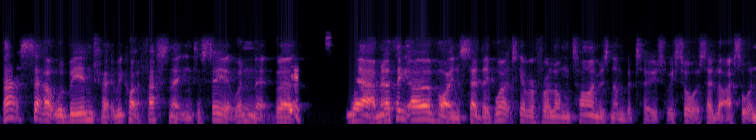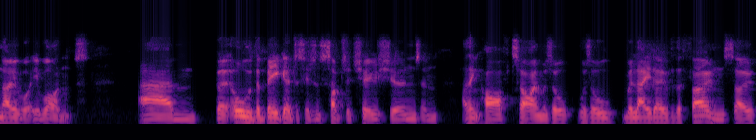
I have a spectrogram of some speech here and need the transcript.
that setup would be interesting. It'd be quite fascinating to see it, wouldn't it? But yes. yeah, I mean, I think Irvine said they've worked together for a long time as number two. So we sort of said, look, I sort of know what he wants. Um, but all the bigger decisions, substitutions, and I think half time was all was all relayed over the phone. So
